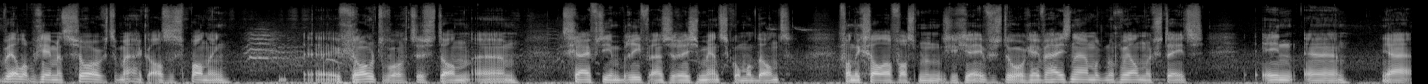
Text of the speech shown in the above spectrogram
wel op een gegeven moment zorgen te maken als de spanning uh, groot wordt. Dus dan uh, schrijft hij een brief aan zijn regimentscommandant. Van ik zal alvast mijn gegevens doorgeven. Hij is namelijk nog wel nog steeds in uh, ja,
